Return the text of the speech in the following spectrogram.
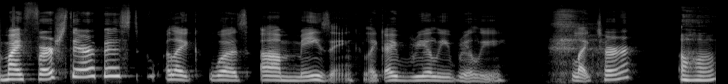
my first therapist like was amazing. Like I really, really liked her. Uh-huh.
